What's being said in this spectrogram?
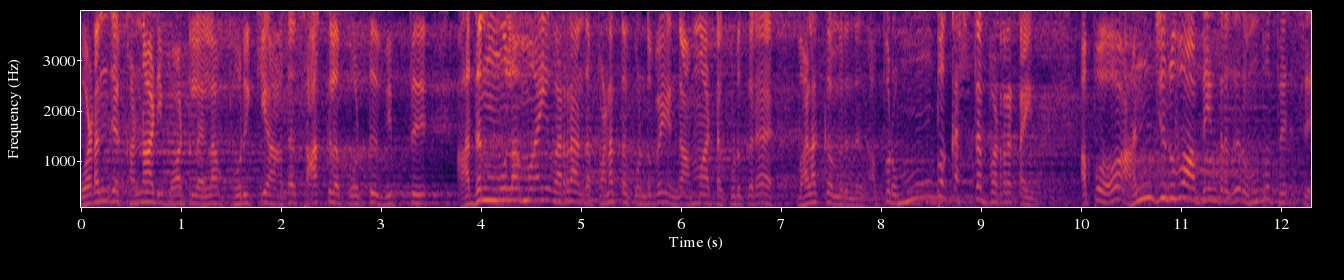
உடஞ்ச கண்ணாடி பாட்டில் எல்லாம் பொறுக்கி அதை சாக்கில் போட்டு விற்று அதன் மூலமாய் வர்ற அந்த பணத்தை கொண்டு போய் எங்கள் அம்மாட்ட கொடுக்குற வழக்கம் இருந்தது. அப்போ ரொம்ப கஷ்டப்படுற டைம் அப்போது அஞ்சு ரூபா அப்படின்றது ரொம்ப பெருசு.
